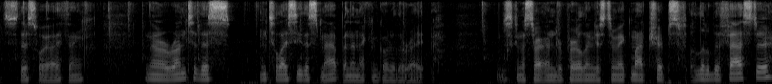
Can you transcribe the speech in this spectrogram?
It's this way, I think. I'm gonna run to this until I see this map, and then I can go to the right. I'm just gonna start ender pearling just to make my trips a little bit faster.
